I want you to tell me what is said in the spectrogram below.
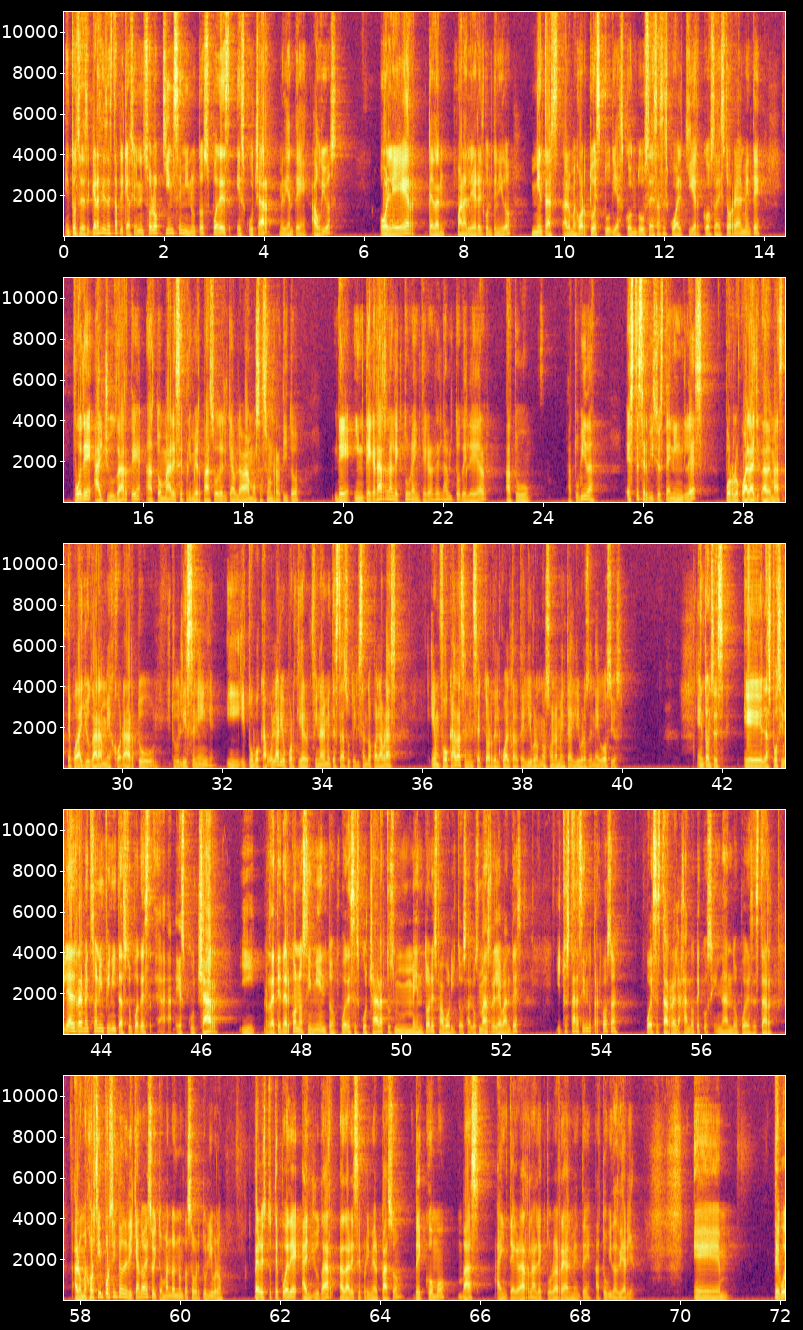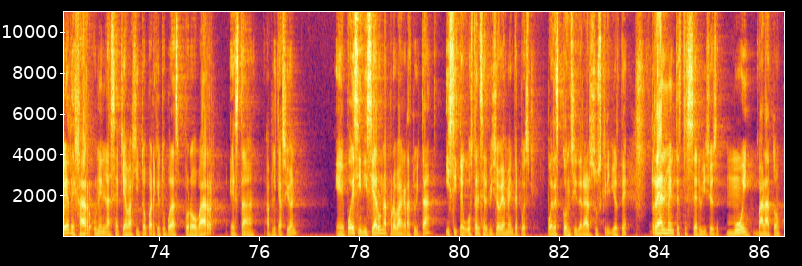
Entonces, gracias a esta aplicación, en solo 15 minutos puedes escuchar mediante audios o leer, te dan para leer el contenido, mientras a lo mejor tú estudias, conduces, haces cualquier cosa. Esto realmente puede ayudarte a tomar ese primer paso del que hablábamos hace un ratito, de integrar la lectura, integrar el hábito de leer a tu, a tu vida. Este servicio está en inglés, por lo cual además te puede ayudar a mejorar tu, listening y tu vocabulario, porque finalmente estás utilizando palabras enfocadas en el sector del cual trata el libro, no solamente hay libros de negocios. Entonces, eh, las posibilidades realmente son infinitas. Tú puedes eh, escuchar y retener conocimiento, puedes escuchar a tus mentores favoritos, a los más relevantes, y tú estar haciendo otra cosa. Puedes estar relajándote, cocinando, puedes estar a lo mejor 100% dedicado a eso y tomando notas sobre tu libro. Pero esto te puede ayudar a dar ese primer paso de cómo vas a integrar la lectura realmente a tu vida diaria. Em, te voy a dejar un enlace aquí abajito para que tú puedas probar esta aplicación. Eh, puedes iniciar una prueba gratuita y si te gusta el servicio, obviamente, pues puedes considerar suscribirte. Realmente este servicio es muy barato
